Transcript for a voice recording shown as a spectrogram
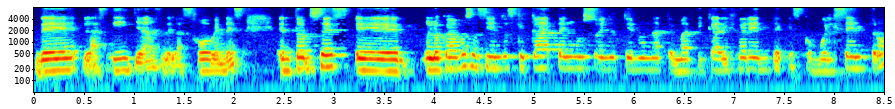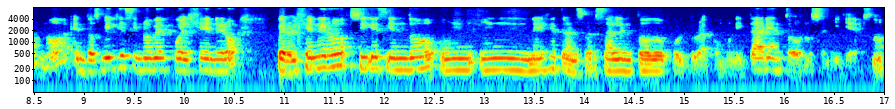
de las niñas, de las jóvenes. Entonces, eh, lo que vamos haciendo es que cada Tengo un sueño tiene una temática diferente, que es como el centro, ¿no? En 2019 fue el género, pero el género sigue siendo un, eje transversal en todo cultura comunitaria, en todos los semilleros. ¿no?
